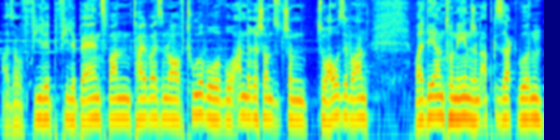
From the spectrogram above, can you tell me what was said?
also viele, viele Bands waren teilweise noch auf Tour, wo, wo andere schon, schon zu Hause waren, weil deren Tourneen schon abgesagt wurden.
